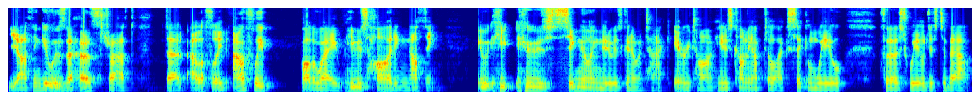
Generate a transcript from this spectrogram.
Yeah, I think it was the Herzstraat that Alaphilippe. Alaphilippe, by the way, he was hiding nothing he, he was signaling that he was going to attack every time. He was coming up to like second wheel, first wheel, just about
